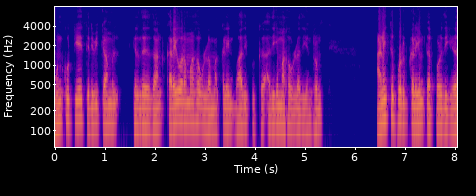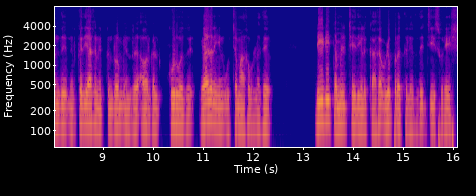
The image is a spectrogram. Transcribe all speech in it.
முன்கூட்டியே தெரிவிக்காமல் இருந்ததுதான் கரையோரமாக உள்ள மக்களின் பாதிப்புக்கு அதிகமாக உள்ளது என்றும் அனைத்து பொருட்களையும் தற்பொழுது இழந்து நிற்கதியாக நிற்கின்றோம் என்று அவர்கள் கூறுவது வேதனையின் உச்சமாக உள்ளது. டிடி தமிழ் செய்திகளுக்காக விழுப்புரத்திலிருந்து ஜி. சுரேஷ்.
